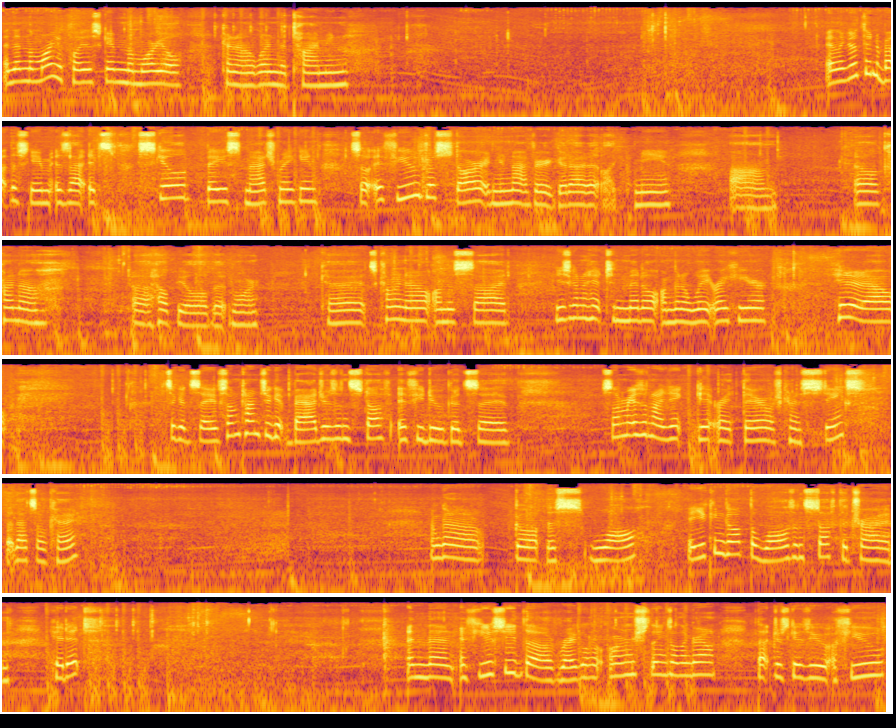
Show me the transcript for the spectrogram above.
And then the more you play this game, the more you'll kind of learn the timing. And the good thing about this game is that it's skill-based matchmaking. So if you just start and you're not very good at it, like me, um, it'll kind of uh, help you a little bit more. Okay, it's coming out on this side. He's gonna hit to the middle. I'm gonna wait right here, hit it out. It's a good save. Sometimes you get badges and stuff if you do a good save. Some reason I didn't get right there, which kind of stinks, but that's okay. I'm gonna go up this wall. Yeah, you can go up the walls and stuff to try and hit it. And then if you see the regular orange things on the ground, that just gives you a few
